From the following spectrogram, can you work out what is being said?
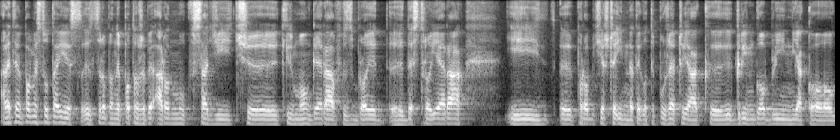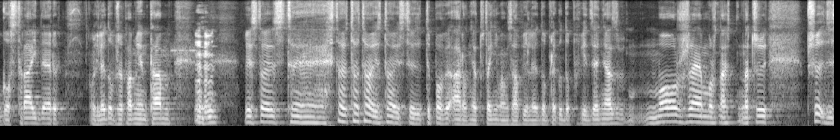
ale ten pomysł tutaj jest zrobiony po to, żeby Aaron mógł wsadzić Killmongera w zbroję Destroyera i porobić jeszcze inne tego typu rzeczy, jak Green Goblin jako Ghost Rider, o ile dobrze pamiętam. Mhm. Więc to jest, e, to, to, to, jest, to jest typowy Aaron. Ja tutaj nie mam za wiele dobrego do powiedzenia. Może można, znaczy przy,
